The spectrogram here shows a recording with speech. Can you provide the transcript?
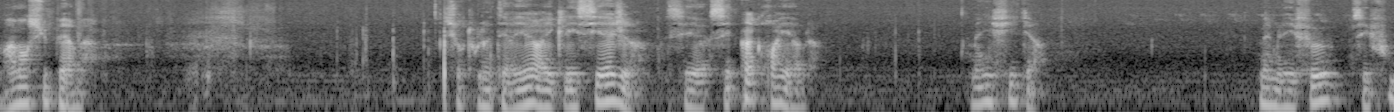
Vraiment superbe. Surtout l'intérieur avec les sièges, c'est incroyable. Magnifique. Même les feux, c'est fou.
